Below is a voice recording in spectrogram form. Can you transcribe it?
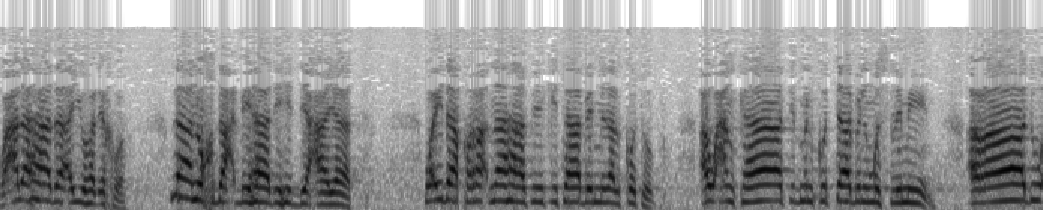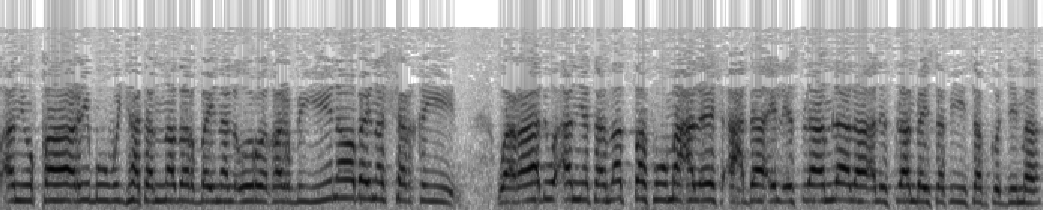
وعلى هذا أيها الإخوة لا نخدع بهذه الدعايات. وإذا قرأناها في كتاب من الكتب أو عن كاتب من كتاب المسلمين أرادوا أن يقاربوا وجهة النظر بين الغربيين وبين الشرقيين وأرادوا أن يتلطفوا مع الإيش؟ أعداء الإسلام. لا لا الإسلام ليس فيه سفك الدماء.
